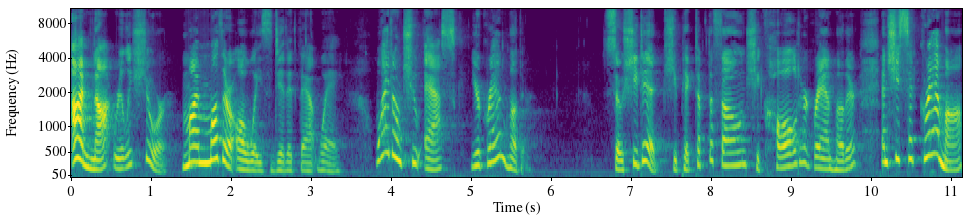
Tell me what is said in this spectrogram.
I'm not really sure. My mother always did it that way. Why don't you ask your grandmother? So she did. She picked up the phone, she called her grandmother, and she said, Grandma,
